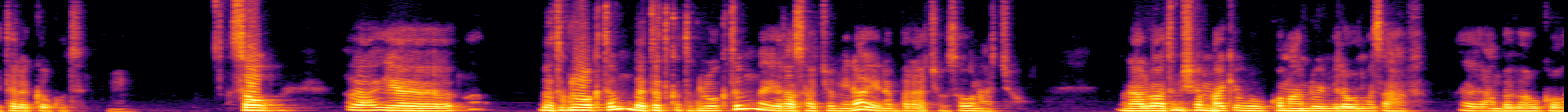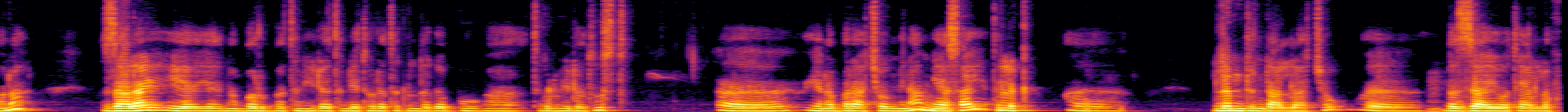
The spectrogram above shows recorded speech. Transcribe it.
የተለቀቁት። ሰው በትግሉ ወቅትም በትጥቅ ትግሉ ወቅትም የራሳቸው ሚና የነበራቸው ሰው ናቸው። ምናልባትም ሸማቂው ኮማንዶ የሚለውን መጽሐፍ አንበባው ከሆነ እዛ ላይ የነበሩበትን ሂደት እንዴት ወደ ትግል እንደገቡ በትግሉ ሂደት ውስጥ የነበራቸውን ሚና የሚያሳይ ትልቅ ልምድ እንዳላቸው በዛ ህይወት ያለፉ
